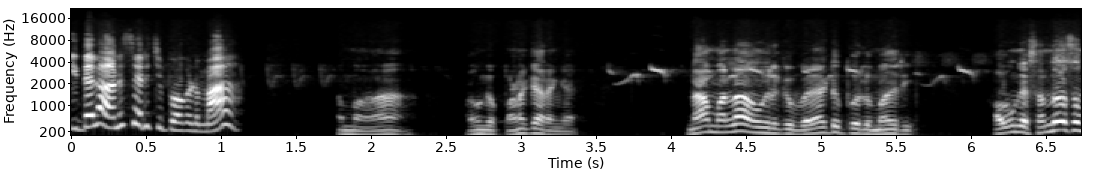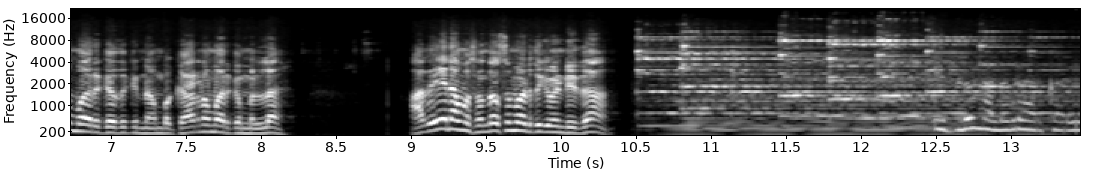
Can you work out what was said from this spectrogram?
இதெல்லாம் அனுசரிச்சு போகணுமா? ஆமாம் அவங்க பணக்காரங்க. நாமெல்லாம் அவங்களுக்கு விளையாட்டு பொருள் மாதிரி. அவங்க சந்தோஷமா இருக்கிறதுக்கு நம்ம காரணமாக இருக்கோம்ல. அதையே நம்ம சந்தோஷமா எடுத்துக்க வேண்டியதுதான். இவ்வளவு நல்லவரா இருக்காரு.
